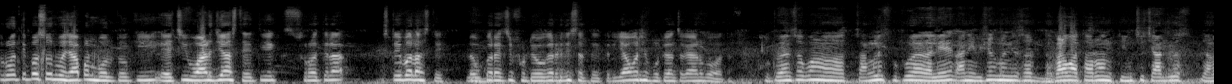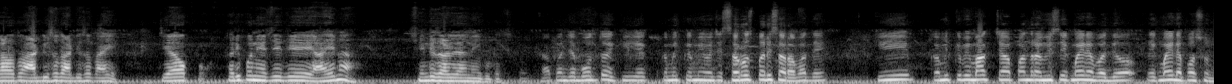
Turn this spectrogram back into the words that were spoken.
सुरुवातीपासून म्हणजे आपण बोलतो की याची वाढ जी असते ती एक सुरुवातीला स्टेबल असते. लवकर याची फुटे वगैरे दिसत नाही तर यावर्षी फुट्यांचा काय अनुभव होता? फुटव्यांचं पण चांगलेच फुटव्या झाले आहेत. आणि विशेष म्हणजे सर ढगाळ वातावरण तीनशे चार दिवस ढगाळ वातावरण आठ दिवसात आठ दिवसात आहे. प- तरी पण याचे जे आहे ना शेंडे झालेले नाही कुठंच. आपण जे बोलतोय की एक कमीत कमी म्हणजे सर्वच परिसरामध्ये की कमीत कमी मागच्या पंधरा वीस एक महिन्यामध्ये एक महिन्यापासून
